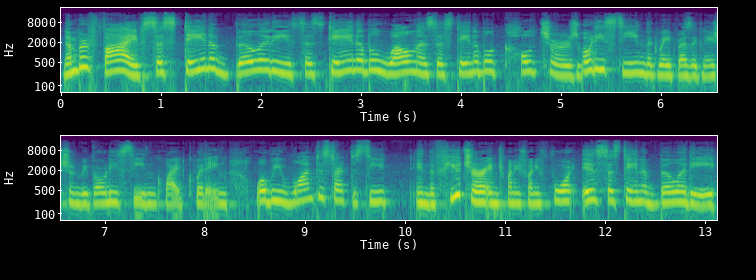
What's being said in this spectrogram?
Number five, sustainability, sustainable wellness, sustainable cultures. We've already seen the great resignation. We've already seen quiet quitting. What we want to start to see in the future in 2024 is sustainability.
